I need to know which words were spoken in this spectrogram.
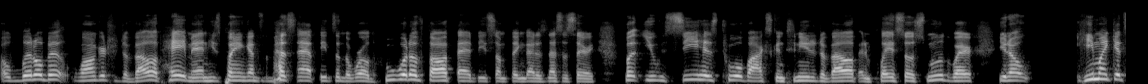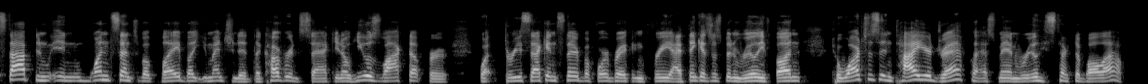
a little bit longer to develop. Hey, man, he's playing against the best athletes in the world. Who would have thought that'd be something that is necessary? But you see his toolbox continue to develop and play so smooth where, you know, he might get stopped in, in one sense of a play, but you mentioned it, the coverage sack. You know, he was locked up for what three seconds there before breaking free. I think it's just been really fun to watch this entire draft class, man, really start to ball out.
